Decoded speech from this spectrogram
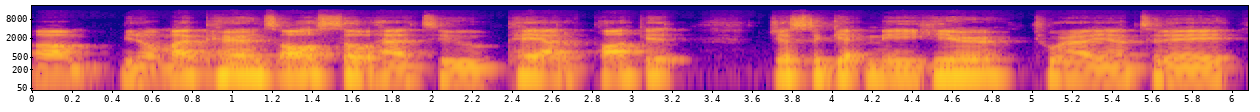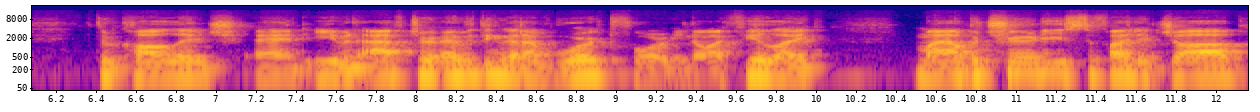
Um, you know, my parents also had to pay out of pocket just to get me here to where I am today through college. And even after everything that I've worked for, you know, I feel like my opportunities to find a job,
